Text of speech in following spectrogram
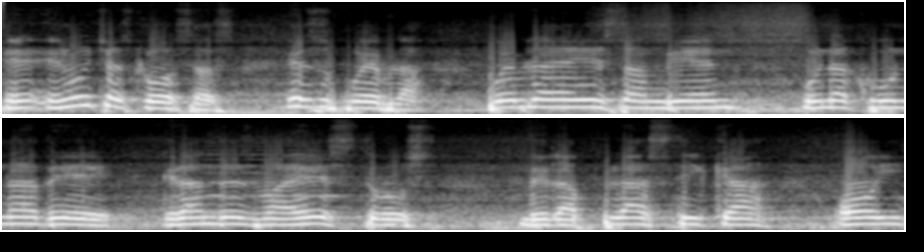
en, muchas cosas. Eso es Puebla. Puebla es también una cuna de grandes maestros de la plástica. Hoy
